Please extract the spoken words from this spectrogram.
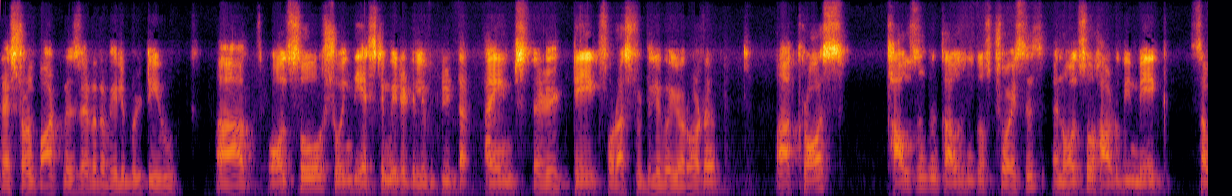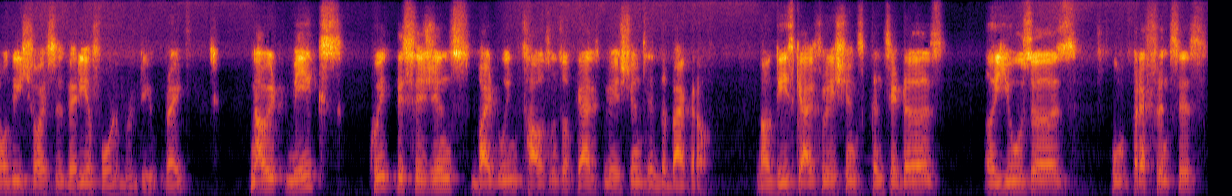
restaurant partners that are available to you. Uh, also showing the estimated delivery times that it will take for us to deliver your order across thousands and thousands of choices. And also how do we make some of these choices very affordable to you, right? Now it makes quick decisions by doing thousands of calculations in the background. Now these calculations considers a user's food preferences,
